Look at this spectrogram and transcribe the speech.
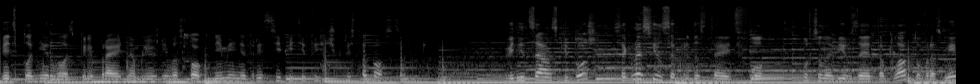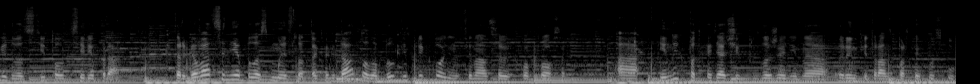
Ведь планировалось переправить на Ближний Восток не менее 35 тысяч крестоносцев. Венецианский дождь согласился предоставить флот, установив за это плату в размере 20 тонн серебра. Торговаться не было смысла, так как Дандала был непреклонен в финансовых вопросах, а иных подходящих предложений на рынке транспортных услуг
